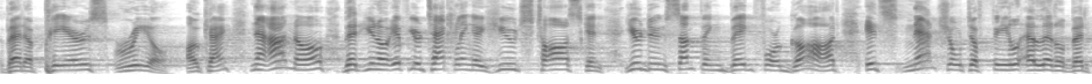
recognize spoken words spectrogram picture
that appears real, okay? Now, I know that, you know, if you're tackling a huge task and you're doing something big for God, it's natural to feel a little bit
